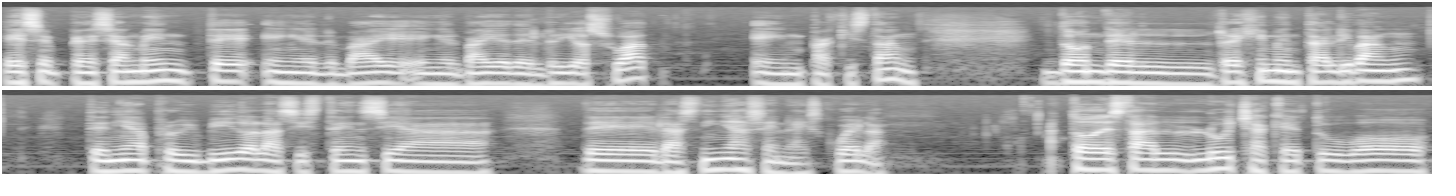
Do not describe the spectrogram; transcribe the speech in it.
es especialmente en el valle, en el valle del río Swat, en Pakistán, donde el régimen talibán tenía prohibido la asistencia de las niñas en la escuela. Toda esta lucha que tuvo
